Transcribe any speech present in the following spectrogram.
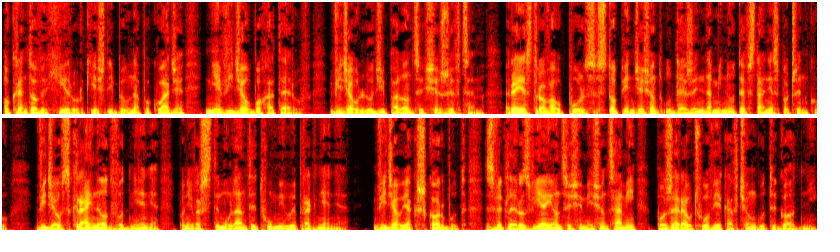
Okrętowy chirurg, jeśli był na pokładzie, nie widział bohaterów. Widział ludzi palących się żywcem. Rejestrował puls 150 uderzeń na minutę w stanie spoczynku. Widział skrajne odwodnienie, ponieważ stymulanty tłumiły pragnienie. Widział, jak szkorbut, zwykle rozwijający się miesiącami, pożerał człowieka w ciągu tygodni.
